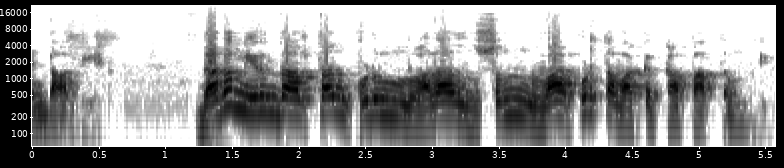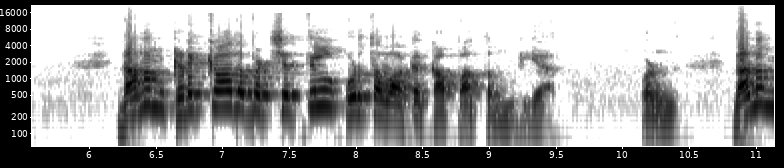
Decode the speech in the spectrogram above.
ரெண்டாம் வீடு. தனம் இருந்தால்தான் குடும்பம் அதாவது சொன் வா கொடுத்த வாக்கை காப்பாற்ற முடியும். தனம் கிடைக்காத பட்சத்தில் கொடுத்த வாக்கை காப்பாற்ற முடியாது. ஒன்று தனம்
